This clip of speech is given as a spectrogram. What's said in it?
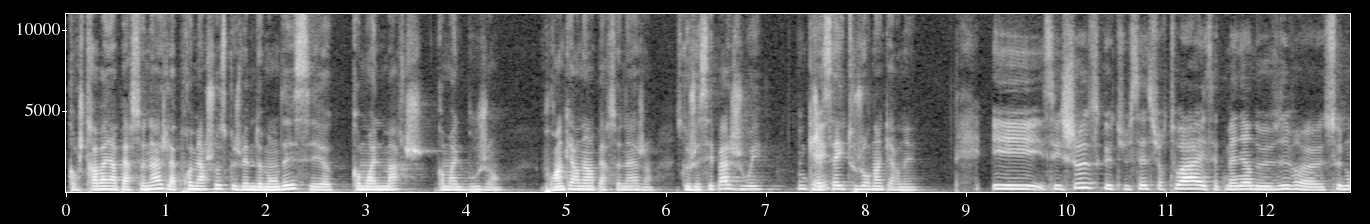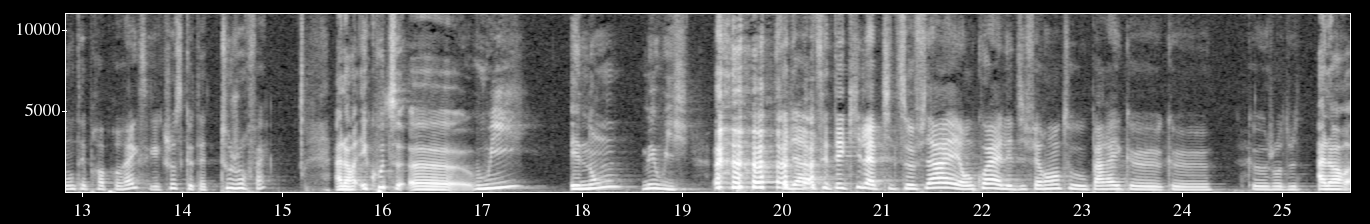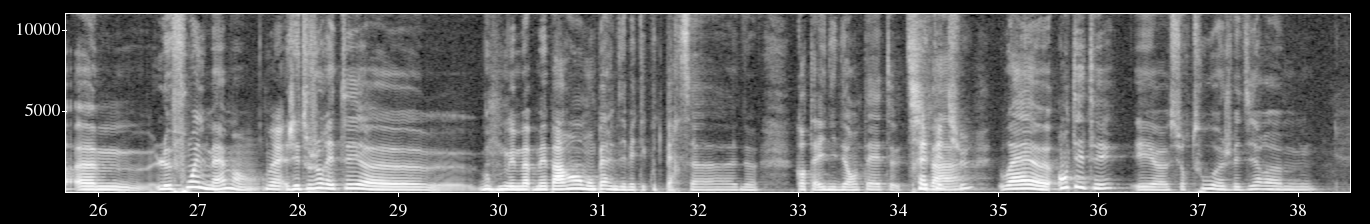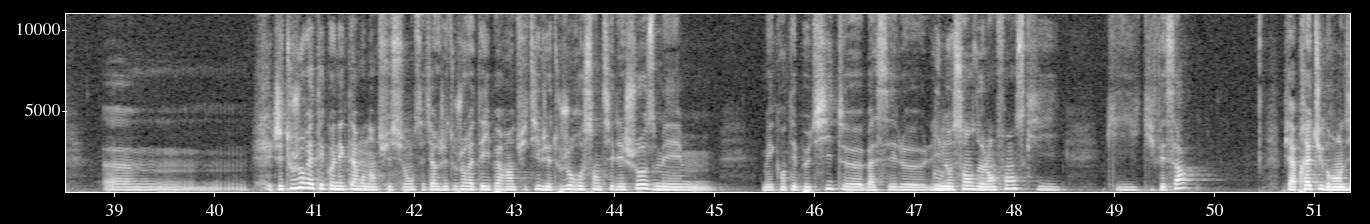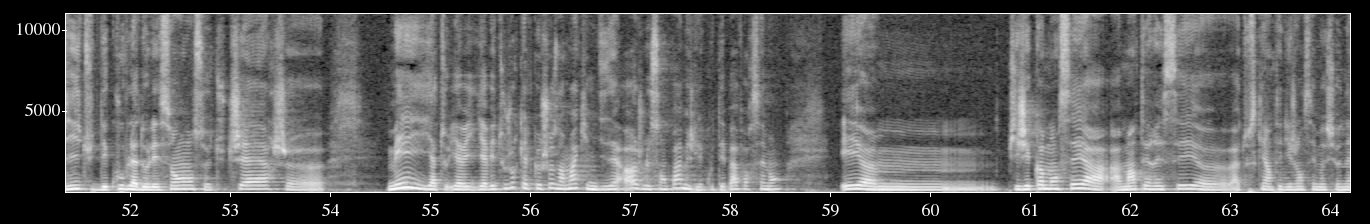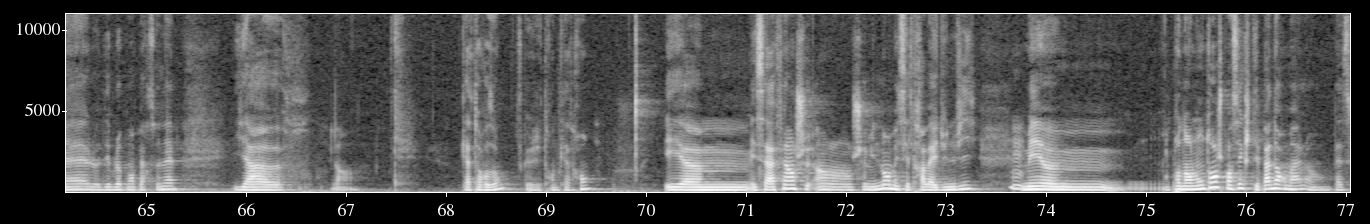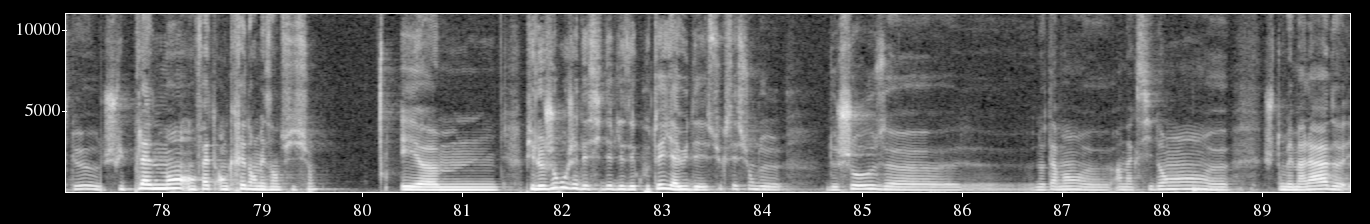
quand je travaille un personnage, la première chose que je vais me demander, c'est euh, comment elle marche, comment elle bouge, hein, pour incarner un personnage. Parce que je ne sais pas jouer. J'essaye toujours d'incarner. Et ces choses que tu sais sur toi et cette manière de vivre euh, selon tes propres règles, c'est quelque chose que tu as toujours fait? Alors écoute, oui et non, mais oui. c'était qui la petite Sophia et en quoi elle est différente ou pareille que aujourd'hui Alors, euh, le fond est le même. J'ai toujours été. Euh, mes, parents, mon père, il me disait Mais t'écoutes personne. Quand t'as une idée en tête, Très vas. Ouais, euh, entêté. Et surtout, je vais dire. j'ai toujours été connectée à mon intuition. C'est-à-dire que j'ai toujours été hyper intuitive. J'ai toujours ressenti les choses. Mais, mais quand t'es petite, bah, c'est mm. l'innocence de l'enfance qui, qui, qui, fait ça. Puis après, tu grandis, tu découvres l'adolescence, tu te cherches. Mais il y, avait, toujours quelque chose en moi qui me disait Ah, oh, je le sens pas, mais je l'écoutais pas forcément. Et euh, puis j'ai commencé à, m'intéresser euh, à tout ce qui est intelligence émotionnelle, développement personnel, il y a 14 ans, parce que j'ai 34 ans. Et, euh, ça a fait un, cheminement, mais c'est le travail d'une vie. Mm. Mais pendant longtemps, je pensais que je n'étais pas normale, hein, parce que je suis pleinement en fait ancrée dans mes intuitions. Et puis le jour où j'ai décidé de les écouter, il y a eu des successions de, de choses, euh, notamment un accident, je suis tombée malade.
